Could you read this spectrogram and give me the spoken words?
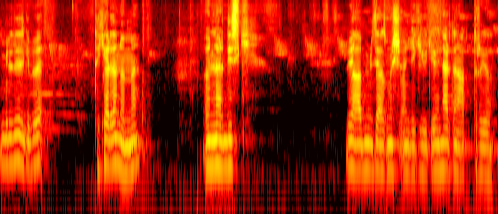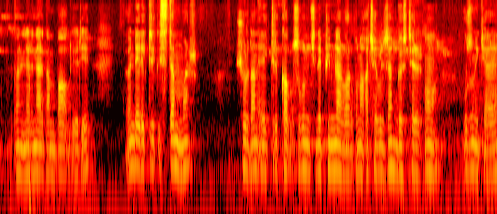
Bildiğiniz gibi tekerden dönme önler disk bir abimiz yazmış önceki videoyu nereden attırıyor önleri nereden bağlıyor diye. Önde elektrikli sistem var. Şuradan elektrik kablosu bunun içinde pimler var. Bunu açabilsem gösteririm ama uzun hikaye.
